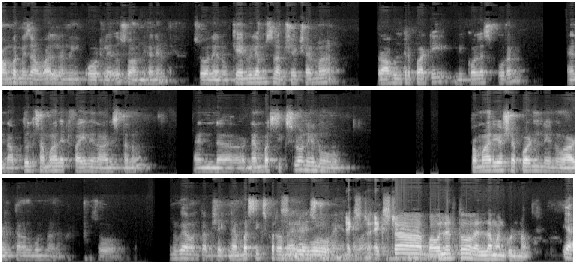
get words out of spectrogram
కాంప్రమైజ్ అవ్వాలని కోవట్లేదు సో అందుకనే. సో నేను Kane Williamson Abhishek Sharma Rahul Tripathi Nicholas Pooran and Abdul Samad at five నేను ఆడిస్తాను. అండ్ నెంబర్ సిక్స్లో నేను రొమారియో షెపర్డ్ నేను ఆడిద్దాం అనుకుంటున్నాను. సో నువ్వేమంటావు Abhishek? Number six for Romario extra extra బౌలర్తో వెళ్దాం అనుకుంటున్నాం యా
